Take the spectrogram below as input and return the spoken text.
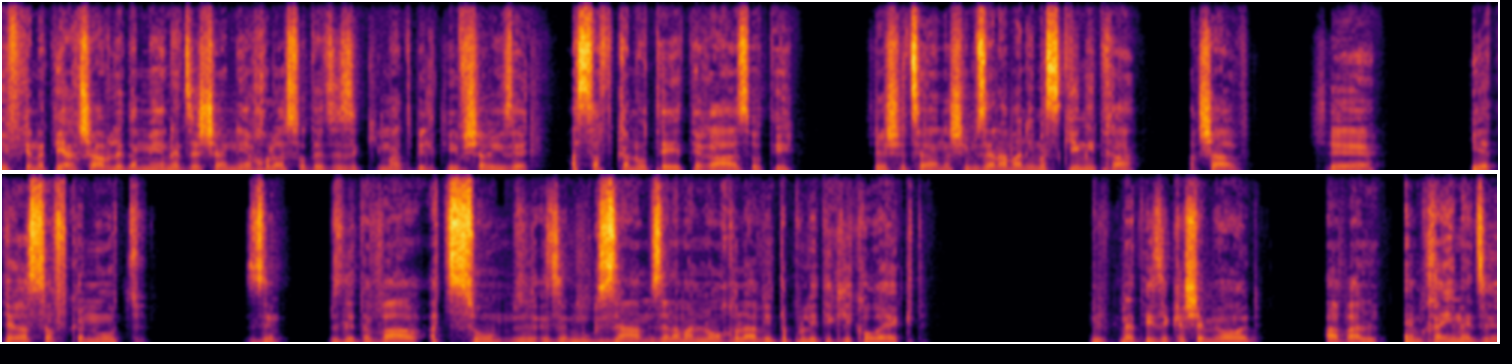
מבחינתי עכשיו לדמיין את זה שאני יכול לעשות את זה זה כמעט בלתי אפשרי, זה הספקנות היתרה הזאתי שיש אצל האנשים. זה למה אני מסכים איתך עכשיו, שיתר הספקנות זה, זה דבר עצום, זה, זה מוגזם, זה למה אני לא יכול להבין את הפוליטיקלי קורקט. מבחינתי זה קשה מאוד, אבל הם חיים את זה.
